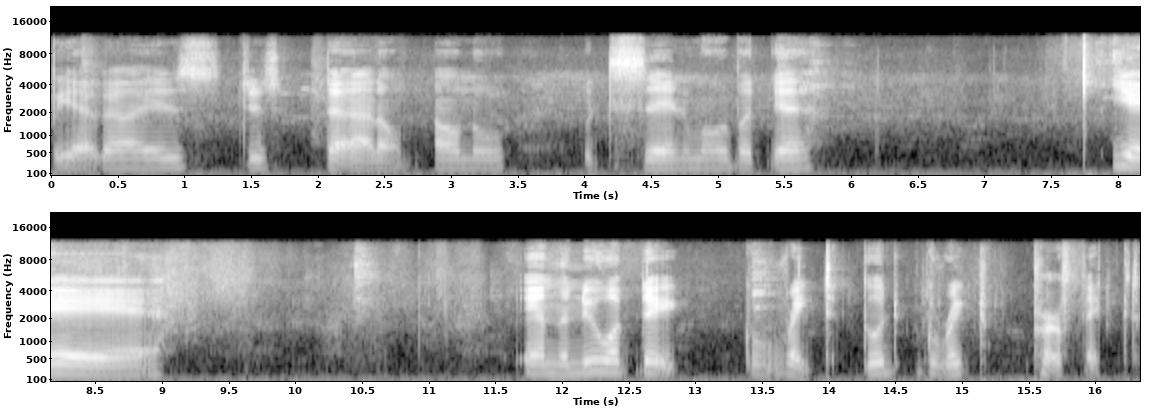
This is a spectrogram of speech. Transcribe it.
But yeah, guys, just that I don't I don't know what to say anymore. But yeah, yeah. And the new update, great, good, great, perfect,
